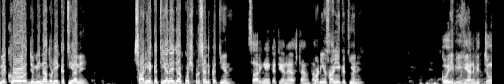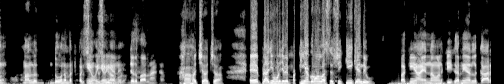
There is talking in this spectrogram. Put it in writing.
ਵੇਖੋ ਜ਼ਮੀਨਾਂ ਤੁਹਾਡੀਆਂ ਕੱਚੀਆਂ ਨੇ। ਸਾਰੀਆਂ ਕੱਚੀਆਂ ਨੇ ਜਾਂ ਕੁਝ ਪਰਸੈਂਟ ਕੱਚੀਆਂ ਨੇ? ਸਾਰੀਆਂ ਹੀ ਕੱਚੀਆਂ ਨੇ ਇਸ ਟਾਈਮ ਤਾਂ। ਤੁਹਾਡੀਆਂ ਸਾਰੀਆਂ ਕੱਚੀਆਂ ਨੇ। ਕੋਈ ਵੀ ਹੈਗੀਆਂ ਨੇ ਵਿੱਚੋਂ ਮੰਨ ਲਓ ਦੋ ਨੰਬਰ 'ਚ ਪੱਕੀਆਂ ਤੁਸੀਂ- ਹੋਈਆਂ ਤੁਸੀਂ ਹੋਈਆਂ ਨੇ ਆਪ। ਜਦੋਂ ਟਾਈਮ ਹਾਂ ਅੱਛਾ ਅੱਛਾ। ਇਹ ਭਰਾ ਜੀ ਹੁਣ ਜਿਵੇਂ ਪੱਕੀਆਂ ਕਰਾਉਣ ਵਾਸਤੇ ਤੁਸੀਂ ਕੀ ਕਹਿੰਦੇ ਹੋ? ਪੱਕੀਆਂ ਆਏ ਨਾ ਹੁਣ ਕੀ ਕਰਨੀਆਂ ਲਕਾਰ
